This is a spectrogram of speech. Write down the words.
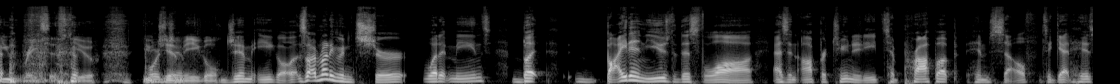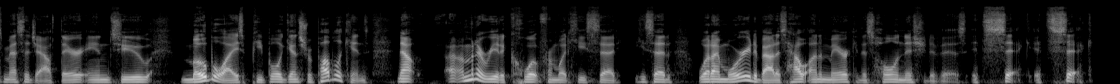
you racist, you. You Poor Jim, Eagle. Jim Eagle. So I'm not even sure what it means, but Biden used this law as an opportunity to prop up himself, to get his message out there, and to mobilize people against Republicans. Now, I'm going to read a quote from what he said. He said, What I'm worried about is how un American this whole initiative is. It's sick. It's sick.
